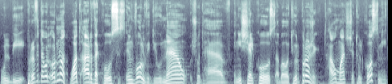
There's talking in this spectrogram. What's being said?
will be profitable or not? What are the costs involved? You now should have initial costs about your project. How much it will cost me?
